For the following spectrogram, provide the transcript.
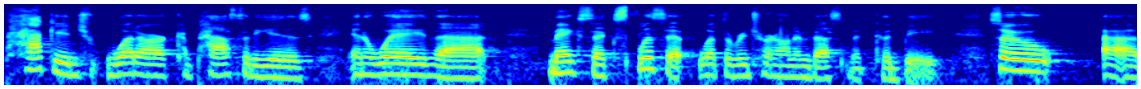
package what our capacity is in a way that makes explicit what the return on investment could be. So uh,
